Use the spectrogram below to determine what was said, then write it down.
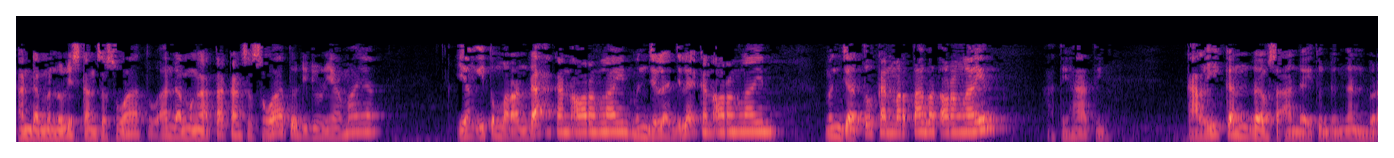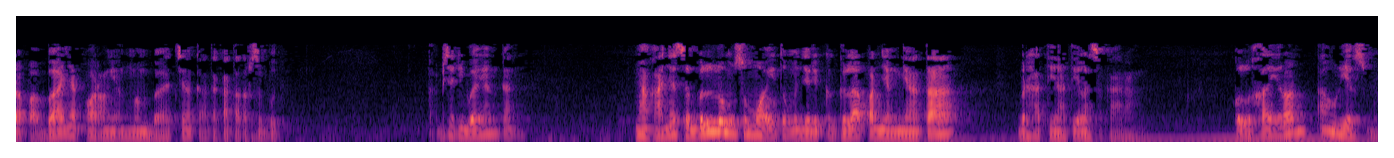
Anda menuliskan sesuatu, Anda mengatakan sesuatu di dunia maya, yang itu merendahkan orang lain, menjelek-jelekkan orang lain, menjatuhkan martabat orang lain, hati-hati. Kalikan dosa Anda itu dengan berapa banyak orang yang membaca kata-kata tersebut. Tak bisa dibayangkan. Makanya sebelum semua itu menjadi kegelapan yang nyata, berhati-hatilah sekarang. Kul khairan awliyasmut.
